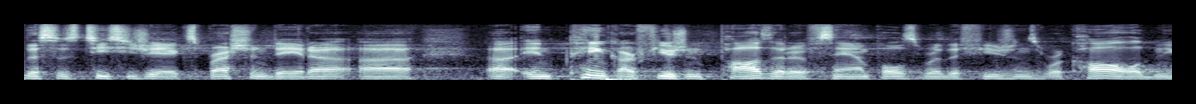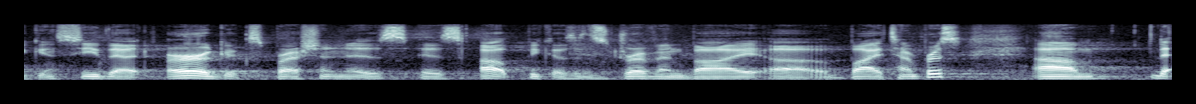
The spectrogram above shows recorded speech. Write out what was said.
this is TCGA expression data. Uh, uh, in pink are fusion positive samples where the fusions were called, and you can see that ERG expression is, is up because it's driven by, uh, by TMPRSS. Um, the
